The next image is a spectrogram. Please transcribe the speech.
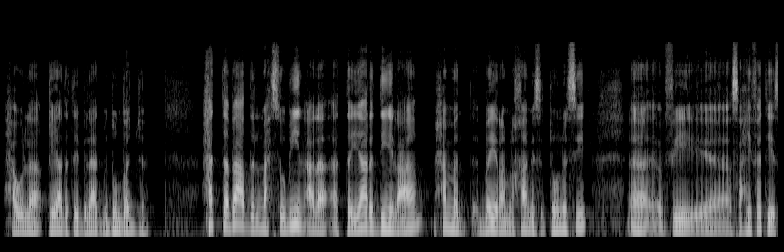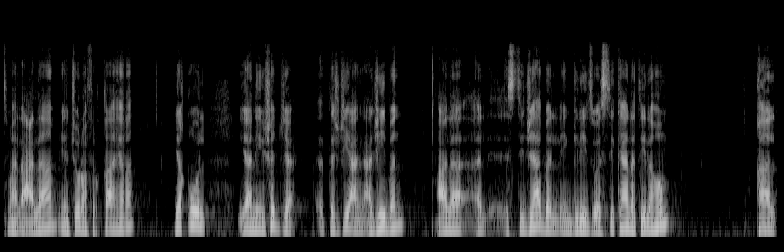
حول قيادة البلاد بدون ضجة. حتى بعض المحسوبين على التيار الديني العام محمد بيرم الخامس التونسي آه، في آه، صحيفته اسمها الأعلام ينشرها في القاهرة يقول يعني يشجع تشجيعا عجيبا على الاستجابة للإنجليز والاستكانه لهم قال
